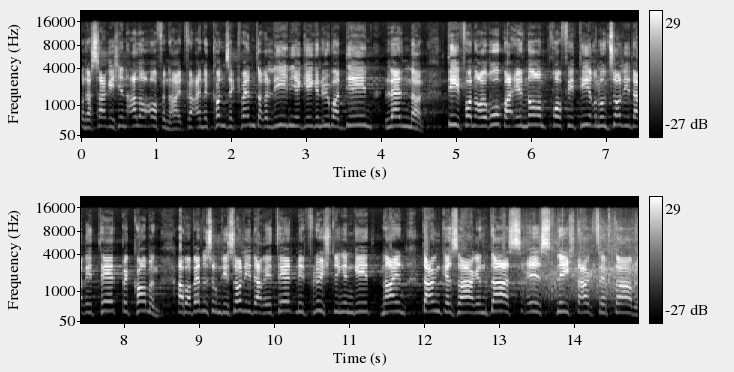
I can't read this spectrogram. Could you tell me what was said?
und das sage ich in aller Offenheit, für eine konsequentere Linie gegenüber den Ländern, die von Europa enorm profitieren und Solidarität bekommen. Aber wenn es um die Solidarität mit Flüchtlingen geht, nein, danke sagen, das ist nicht akzeptabel.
